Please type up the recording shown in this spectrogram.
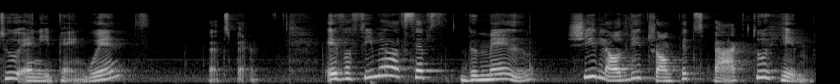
To any penguins? That's better. If a female accepts the male, she loudly trumpets back to him.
